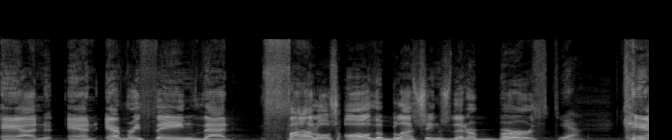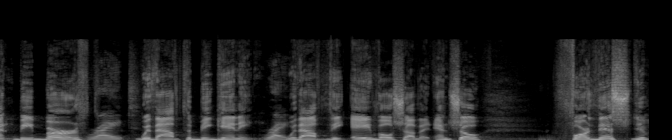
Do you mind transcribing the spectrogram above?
and and everything that follows, all the blessings that are birthed, Yeah. can't be birthed Right. without the beginning, Right. without the avos of it. And so, for this to,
